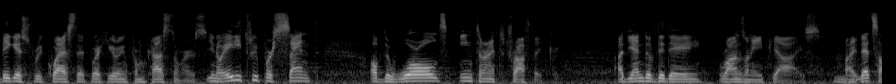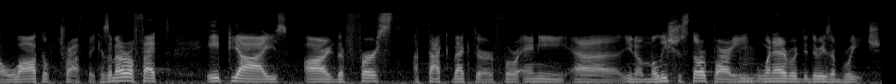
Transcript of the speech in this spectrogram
biggest request that we're hearing from customers. You know, 83% of the world's internet traffic at the end of the day runs on APIs, mm -hmm. right? Mm-hmm. That's a lot of traffic. As a matter of fact, APIs are the first attack vector for any uh, you know, malicious third party mm. whenever there is a breach.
